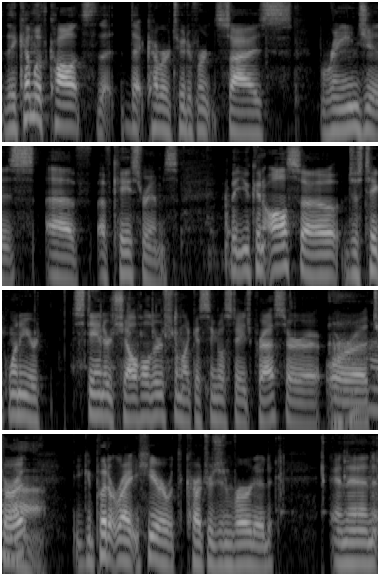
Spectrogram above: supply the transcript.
They come with collets that, that cover two different size ranges of, of case rims. But you can also just take one of your standard shell holders from like a single stage press or, or a turret. You can put it right here with the cartridge inverted. And then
